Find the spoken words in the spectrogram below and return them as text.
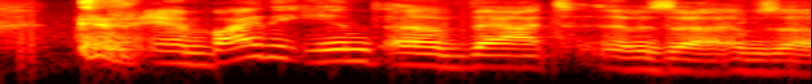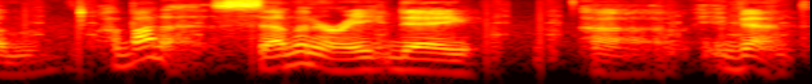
and by the end of that, it was, a, it was a, about a seven or eight day uh, event.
